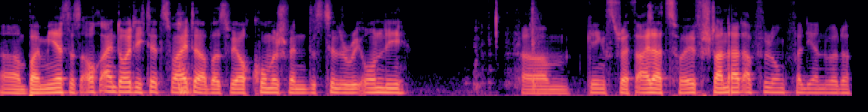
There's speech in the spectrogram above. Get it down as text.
Ähm, bei mir ist es auch eindeutig der zweite, aber es wäre auch komisch, wenn Distillery Only ähm, gegen Strath Isla 12 Standardabfüllung verlieren würde.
